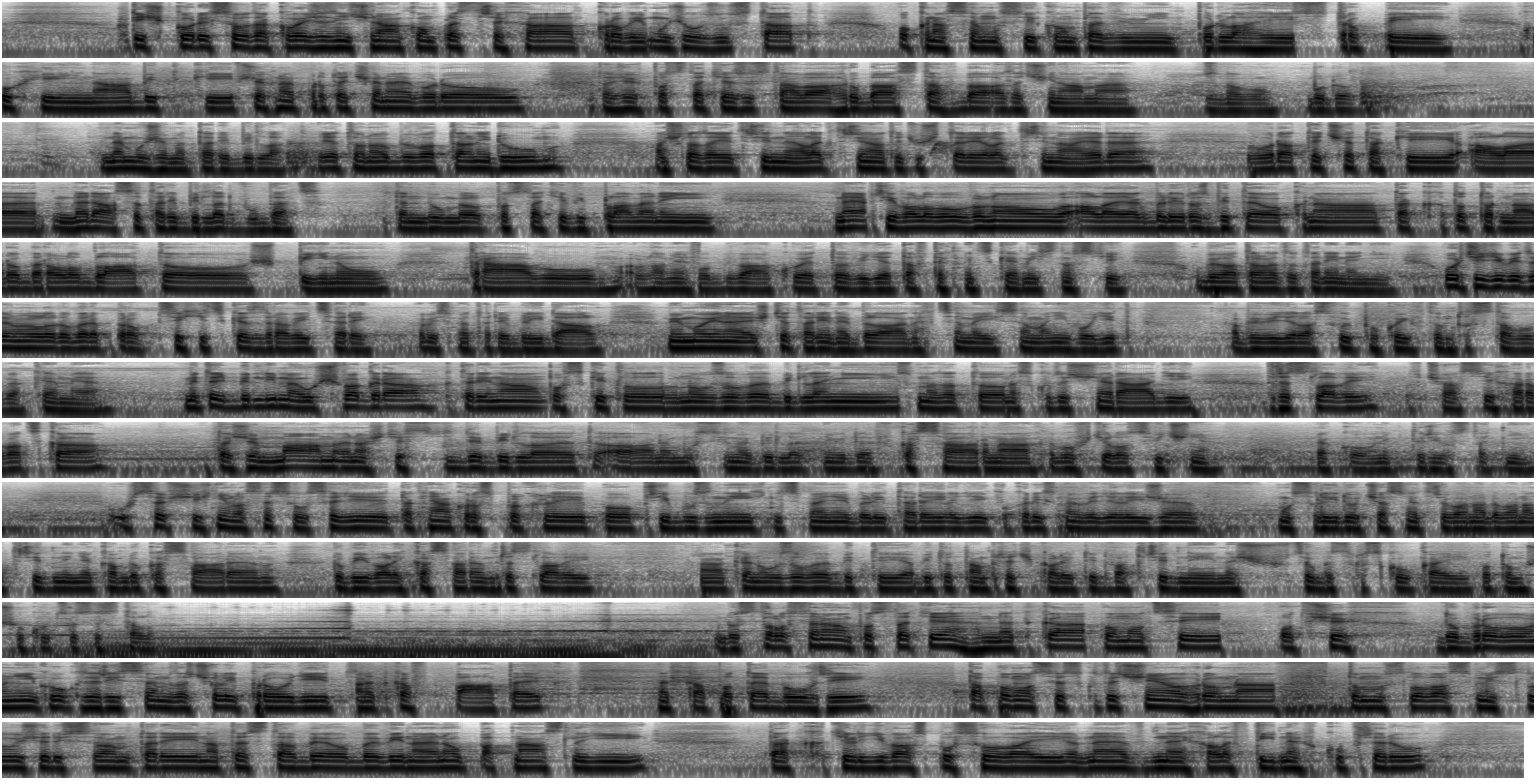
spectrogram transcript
Ty škody jsou takové, že zničená komplet střecha, krovy můžou zůstat, okna se musí komplet vymít, podlahy, stropy, kuchyň, nábytky, všechno je protečené vodou, takže v podstatě zůstává hrubá stavba a začínáme znovu budovat. Nemůžeme tady bydlet. Je to neobyvatelný dům, a šla tady tři elektřina, teď už tady elektřina jede, voda teče taky, ale nedá se tady bydlet vůbec. Ten dům byl v podstatě vyplavený, Ne přívalovou vlnou, ale jak byly rozbité okna, tak to tornádo bralo bláto, špínu, trávu, a hlavně v obyváku je to vidět a v technické místnosti. Obyvatelné to tady není. Určitě by to bylo dobré pro psychické zdraví dcery, aby jsme tady byli dál. Mimo jiné ještě tady nebyla, nechceme jí sem ani vodit, aby viděla svůj pokoj v tomto stavu, v jakém je. My teď bydlíme u švagra, který nám poskytl nouzové bydlení. Jsme za to neskutečně rádi. V Břeclavi, v části Charvatska. Takže máme naštěstí kde bydlet a nemusíme bydlet někde v kasárnách nebo v tělocvičně, jako někteří ostatní. Už se všichni vlastně sousedi tak nějak rozprchli po příbuzných, nicméně byli tady lidi, o kterých jsme věděli, že museli jít dočasně třeba na dva, na tři dny někam do kasáren, do bývalých kasáren Břeclavy nějaké nouzové byty, aby to tam přečkali ty dva, tři dny, než se vůbec rozkoukají po tom šoku, co se stalo. Dostalo se nám v podstatě hnedka pomoci od všech dobrovolníků, kteří sem začali proudit hnedka v pátek, hnedka po té bouři. Ta pomoc je skutečně ohromná v tom slova smyslu, že když se vám tady na té stavbě objeví najednou 15 lidí, tak ti lidi vás posouvají ne v dnech, ale v týdnech kupředu.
